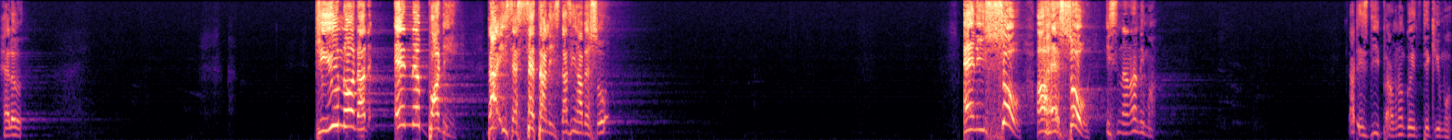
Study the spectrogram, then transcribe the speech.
Hello. Do you know that anybody that is a Satanist doesn't have a soul? And his soul or her soul is in an animal. That is deep. I'm not going to take you more.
